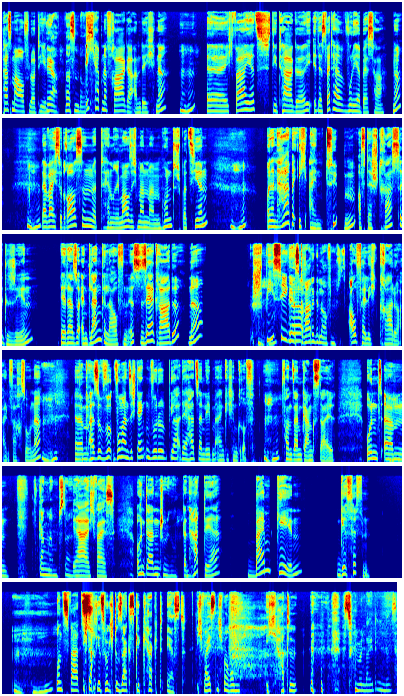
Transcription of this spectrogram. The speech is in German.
Pass mal auf, Lotti. Ja, was denn los? Ich habe eine Frage an dich, ne? Äh, ich war jetzt die Tage, das Wetter wurde ja besser, ne? Da war ich so draußen mit Henry Mausigmann, meinem Hund, spazieren. Und dann habe ich einen Typen auf der Straße gesehen, der da so entlang gelaufen ist, sehr gerade, ne? Spießige, er ist gerade gelaufen. auffällig gerade einfach so, ne? Ähm, Also wo, wo man sich denken würde, ja, der hat sein Leben eigentlich im Griff von seinem Gangstyle. Und ähm, Gangnam Style. ja, ich weiß. Und dann, Entschuldigung. dann hat der beim Gehen gepfiffen. Und zwar Ich dachte jetzt wirklich, du sagst gekackt erst. Ich weiß nicht warum. Ich hatte. Es tut mir leid, Ines.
